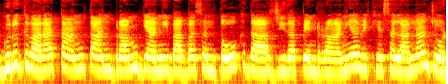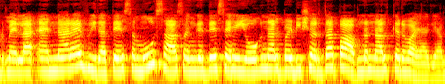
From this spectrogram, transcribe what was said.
ਗੁਰਦੁਆਰਾ ਧੰਨ ਧੰਨ ਬ੍ਰਹਮ ਗਿਆਨੀ ਬਾਬਾ ਸੰਤੋਖ ਦਾਸ ਜੀ ਦਾ ਪਿੰਡ ਰਾਣੀਆਂ ਵਿਖੇ ਸਾਲਾਨਾ ਜੋੜ ਮੇਲਾ ਐਨਆਰਆਈ ਵੀਰਾਂ ਤੇ ਸਮੂਹ ਸਾਧ ਸੰਗਤ ਦੇ ਸਹਿਯੋਗ ਨਾਲ ਬੜੀ ਸ਼ਰਧਾ ਭਾਵਨਾ ਨਾਲ ਕਰਵਾਇਆ ਗਿਆ।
